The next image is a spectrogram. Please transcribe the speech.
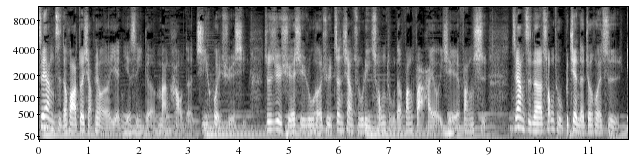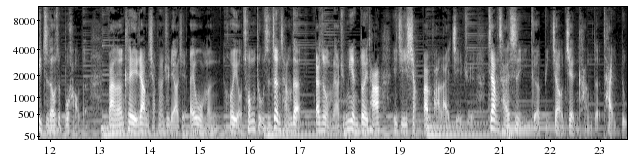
这样子的话，对小朋友而言也是一个蛮好的机会学习，就是去学习如何去正向处理冲突的方法，还有一些方式。这样子呢，冲突不见得就会是一直都是不好的，反而可以让小朋友去了解，哎，我们会有冲突是正常的，但是我们要去面对它，以及想办法来解决，这样才是一个比较健康的态度。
